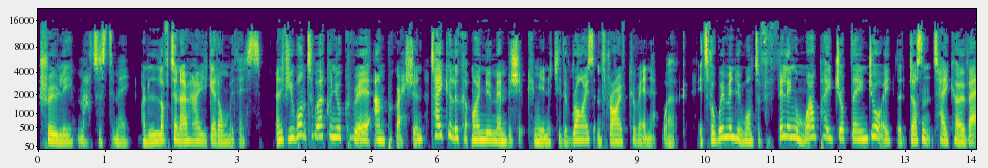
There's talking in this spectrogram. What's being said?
truly matters to me? I'd love to know how you get on with this. And if you want to work on your career and progression, take a look at my new membership community, the Rise and Thrive Career Network. It's for women who want a fulfilling and well paid job they enjoy that doesn't take over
